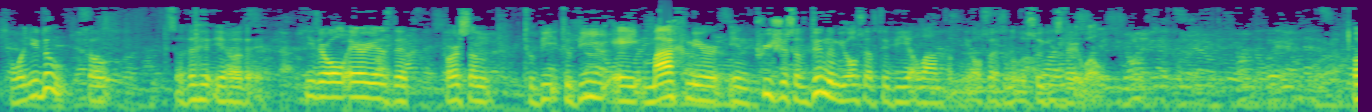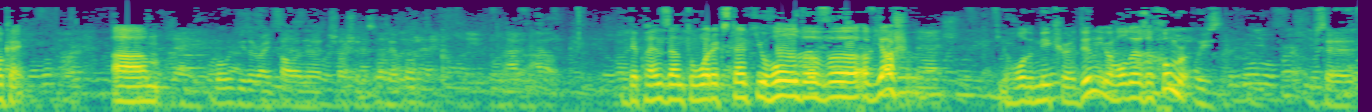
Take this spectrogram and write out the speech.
So what do you do? So, so the, you know, the, these are all areas that person to be to be a machmir in precious of dinim, you also have to be a lamdan. You also have to know the sugis very well. Okay. Um, what would be the right call in that Shashid's example? Depends on to what extent you hold of uh, of yashin. If you hold a mikra adin, you hold it as a chumrah. Well, you, you said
